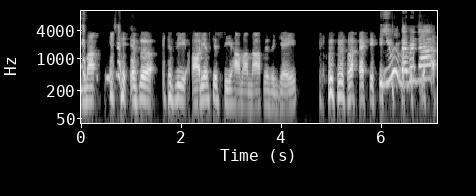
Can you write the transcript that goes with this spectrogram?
My, if the if the audience could see how my mouth is agape, like do you remember that?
